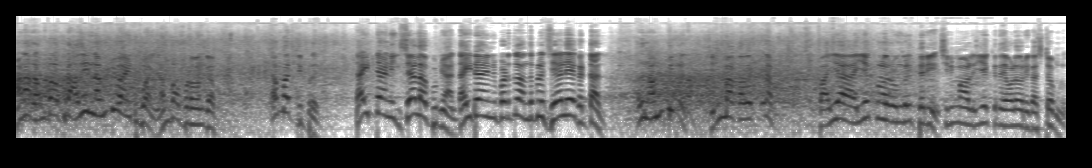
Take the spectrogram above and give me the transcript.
ஆனால் ரொம்ப அப்படி அதையும் நம்பி வாங்கிட்டு போய் ரொம்ப புடவைங்க ஏமாத்தி டைட்டானிக் சேலை அப்படின்னா டைட்டானிக் படத்தில் அந்த பிள்ளை சேலையே கட்டாது. அது நம்பிக்கை. சினிமா கதை இப்போ ஐயா இயக்குனர் உங்களுக்கு தெரியும். சினிமாவில் இயக்குறது எவ்வளோ ஒரு கஷ்டம்னு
